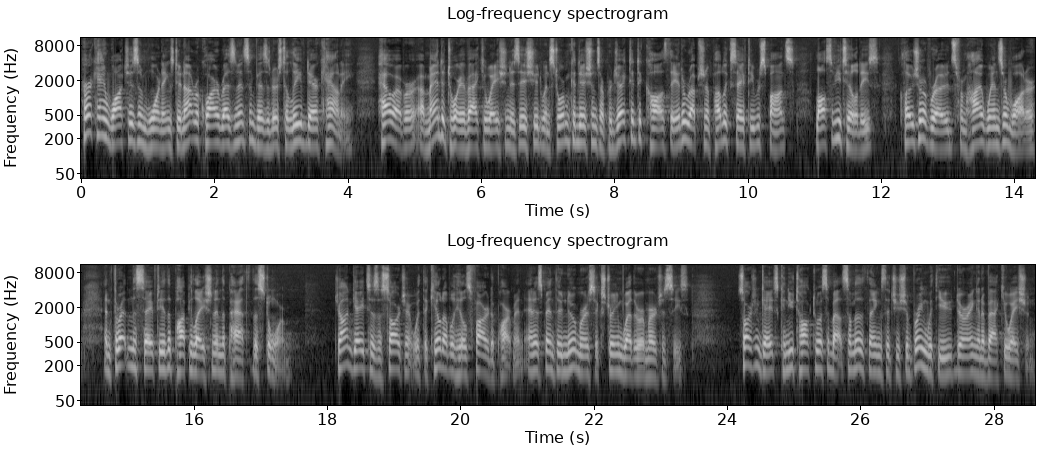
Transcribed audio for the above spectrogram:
Hurricane watches and warnings do not require residents and visitors to leave Dare County. However, a mandatory evacuation is issued when storm conditions are projected to cause the interruption of public safety response, loss of utilities, closure of roads from high winds or water, and threaten the safety of the population in the path of the storm. John Gates is a sergeant with the Kill Devil Hills Fire Department and has been through numerous extreme weather emergencies. Sergeant Gates, can you talk to us about some of the things that you should bring with you during an evacuation?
